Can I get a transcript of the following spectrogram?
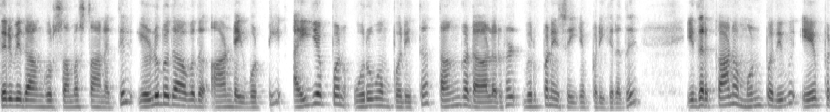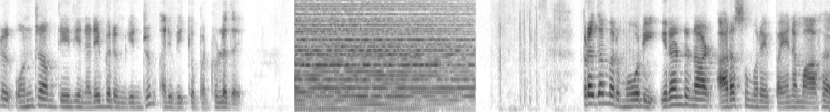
திருவிதாங்கூர் சமஸ்தானத்தில் எழுபதாவது ஆண்டை ஒட்டி ஐயப்பன் உருவம் பொறித்த தங்க டாலர்கள் விற்பனை செய்யப்படுகிறது. இதற்கான முன்பதிவு ஏப்ரல் ஒன்றாம் தேதி நடைபெறும் என்றும் அறிவிக்கப்பட்டுள்ளது. பிரதமர் மோடி இரண்டு நாள் அரசுமுறை பயணமாக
